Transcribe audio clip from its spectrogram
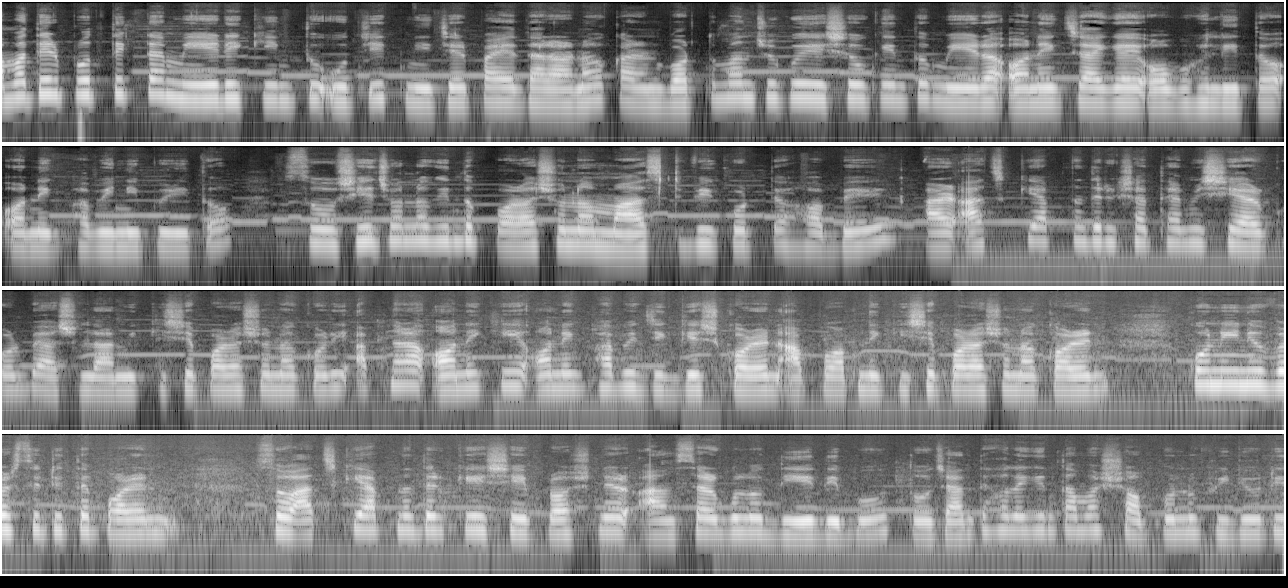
আমাদের প্রত্যেকটা মেয়েরই কিন্তু উচিত নিজের পায়ে দাঁড়ানো, কারণ বর্তমান যুগে এসেও কিন্তু মেয়েরা অনেক জায়গায় অবহেলিত, অনেকভাবে নিপীড়িত। সো সেই জন্য কিন্তু পড়াশোনা মাস্ট বি করতে হবে। আর আজকে আপনাদের সাথে আমি শেয়ার করবে, আসলে আমি কিসে পড়াশোনা করি? আপনারা অনেকেই অনেকভাবে জিজ্ঞেস করেন, আপু, আপনি কিসে পড়াশোনা করেন? কোন ইউনিভার্সিটিতে পড়েন? সো আজকে আপনাদেরকে সেই প্রশ্নের আনসারগুলো দিয়ে দিব। তো জানতে হলে কিন্তু আমার সম্পূর্ণ ভিডিওটি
